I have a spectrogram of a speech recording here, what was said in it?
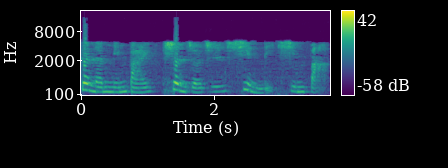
更能明白圣哲之性理心法。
